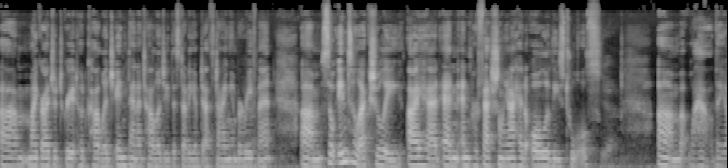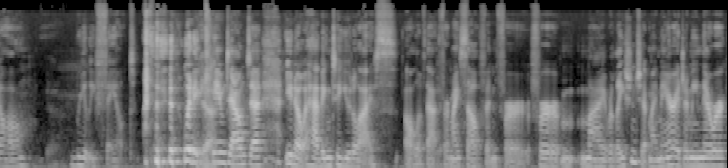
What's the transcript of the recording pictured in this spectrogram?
Um, my graduate degree at Hood College in thanatology, the study of death, dying, and bereavement. Um, so intellectually, I had, and, and professionally, I had all of these tools. Yeah. Um, but wow, they all really failed when it Yeah. came down to, you know, having to utilize all of that for myself and for for my relationship, my marriage. I mean, there were,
